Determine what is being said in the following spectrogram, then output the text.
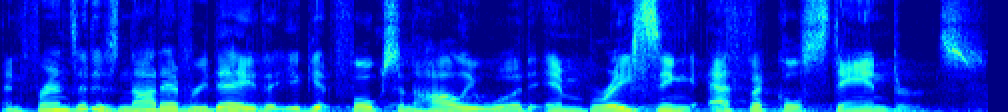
And friends, it is not every day that you get folks in Hollywood embracing ethical standards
